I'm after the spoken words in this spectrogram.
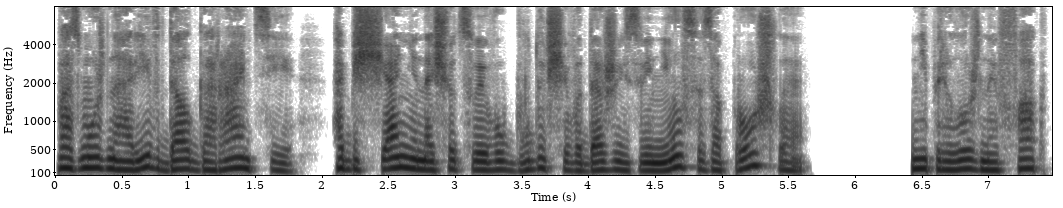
Возможно, Ариф дал гарантии, обещания насчет своего будущего, даже извинился за прошлое. Непреложный факт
